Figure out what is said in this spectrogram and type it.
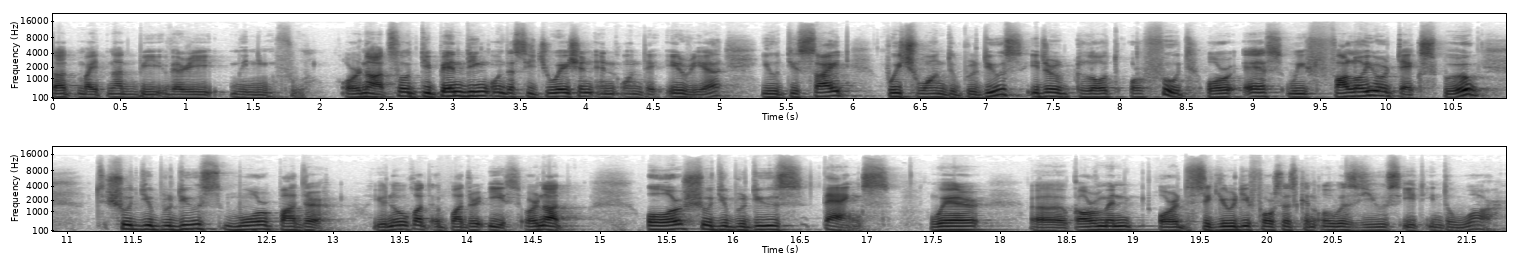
that might not be very meaningful or not. So depending on the situation and on the area, you decide which one to produce, either cloth or food. Or as we follow your textbook, should you produce more butter? You know what a butter is or not? Or should you produce tanks where uh, government or the security forces can always use it in the war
